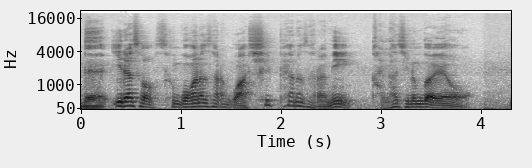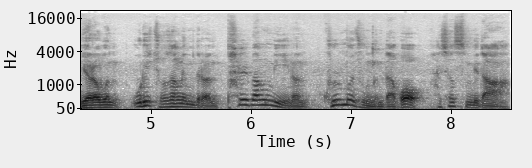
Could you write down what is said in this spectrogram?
네, 이래서 성공하는 사람과 실패하는 사람이 갈라지는 거예요. 여러분, 우리 조상님들은 팔방미인은 굶어 죽는다고 하셨습니다.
